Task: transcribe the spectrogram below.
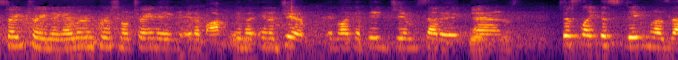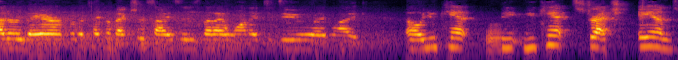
strength training, I learned personal training in a box in a in a gym in like a big gym setting, yeah, and yeah. Just like the stigmas that are there for the type of exercises that I wanted to do, and like oh you can't be, you can't stretch and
